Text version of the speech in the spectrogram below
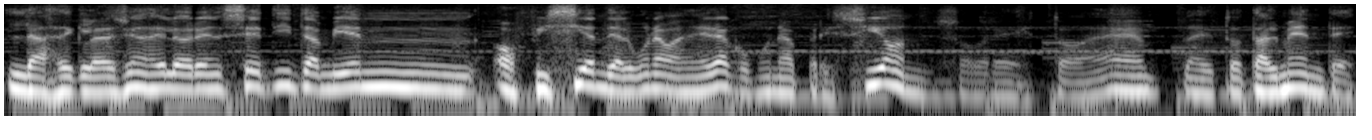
las declaraciones de Lorenzetti también ofician de alguna manera como una presión sobre esto, ¿eh? Eh, totalmente.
